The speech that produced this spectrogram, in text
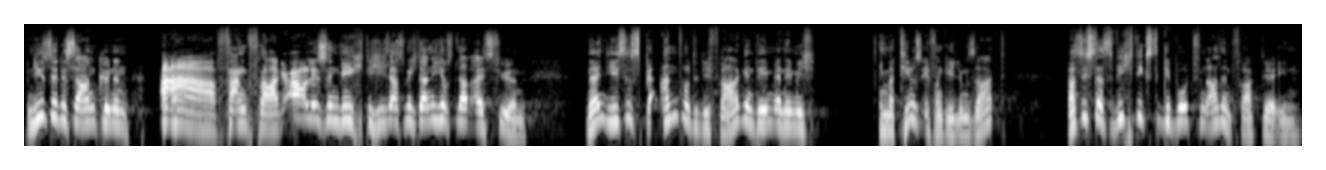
Und Jesus hätte sagen können, ah, Fangfrage, alle sind wichtig, ich lasse mich da nicht aufs Glatteis führen. Nein, Jesus beantwortet die Frage, indem er nämlich im Matthäusevangelium sagt, was ist das wichtigste Gebot von allen, fragte er ihn.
